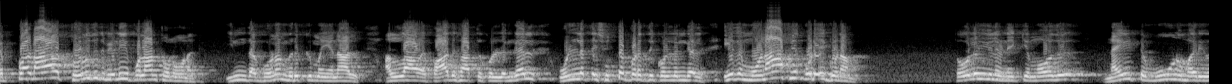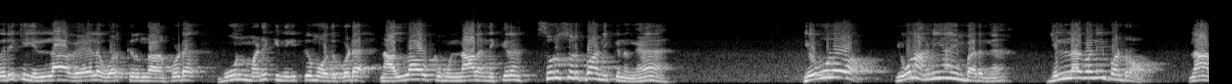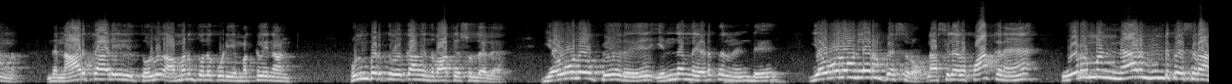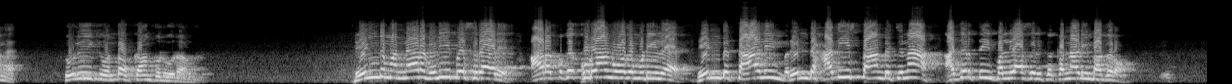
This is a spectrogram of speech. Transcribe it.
எப்படா தொழுது வெளியே போலான்னு தோணும் உனக்கு. இந்த குணம் இருக்குமையினால் அல்லாவை பாதுகாத்துக் கொள்ளுங்கள் உள்ளத்தை சுத்தப்படுத்திக் கொள்ளுங்கள். இது முனாஃபிக்குடைய குணம். தொழுகையில் நிற்கும் போது நைட்டு மூணு மணி வரைக்கும் எல்லா வேலை ஒர்க் இருந்தாலும் கூட மூணு மணிக்கு நிற்கும் போது கூட நான் அல்லாவுக்கு முன்னால நிக்கிறேன். சுறுசுறுப்பா நிக்கணுங்க. எவ்வளோ எவ்வளோ அநியாயம் பாருங்க. எல்லா வேலையும் பண்றோம். நான் இந்த நாற்காலியில் தொழு அமர்ந்து தொழக்கூடிய மக்களை நான் புண்படுத்துவதற்காக இந்த வார்த்தையை சொல்லலை. எவ்வளவு பேரு எந்தெந்த இடத்துல நின்று எவ்வளவு நேரம் பேசுறோம். நான் சிலரை பார்க்குறேன் ஒரு மணி நேரம் நின்று பேசுறாங்க. தொழுகைக்கு வந்தால் உட்கார்ந்து தொழுகிறாங்க ரெண்டு மணி நேரம் வெளியே பேசுறாரு. அரை பக்கம் குரான் ஓத முடியல. ரெண்டு தாலிம் ரெண்டு ஹதீஸ் தாண்டுச்சுன்னா அதிர்த்தையும் பள்ளியாசலுக்கு கண்ணாடியும் பாக்குறோம்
